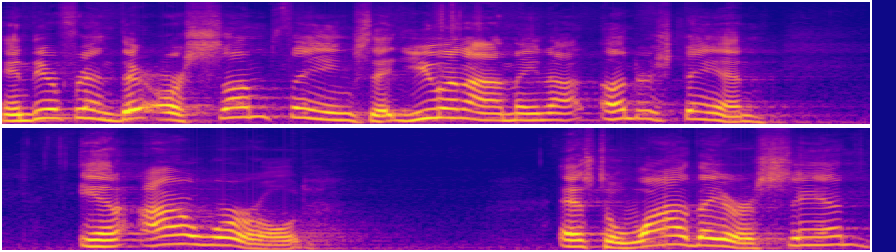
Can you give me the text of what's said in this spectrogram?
And, dear friend, there are some things that you and I may not understand in our world as to why they are sin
